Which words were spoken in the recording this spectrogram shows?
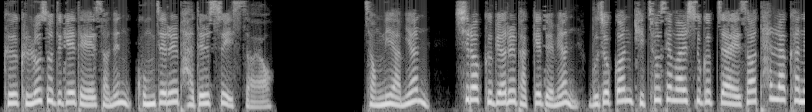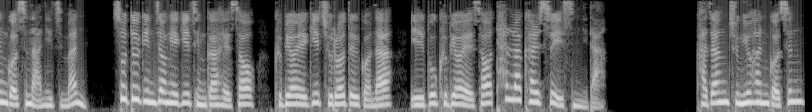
그 근로소득에 대해서는 공제를 받을 수 있어요. 정리하면 실업급여를 받게 되면 무조건 기초생활수급자에서 탈락하는 것은 아니지만 소득 인정액이 증가해서 급여액이 줄어들거나 일부 급여에서 탈락할 수 있습니다. 가장 중요한 것은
